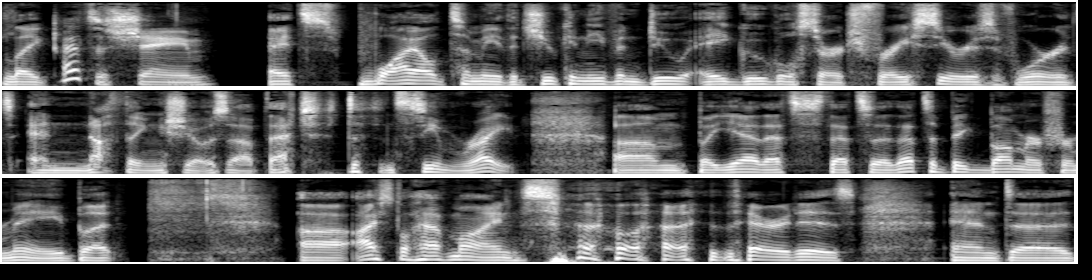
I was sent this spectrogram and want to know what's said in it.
Like That's a shame. It's wild to me that you can even do a Google search for a series of words and nothing shows up. That doesn't seem right. Um, but yeah, that's that's a that's a big bummer for me. But uh, I still have mine, so uh, there it is. And uh,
